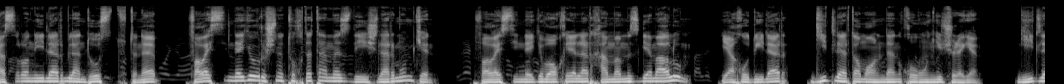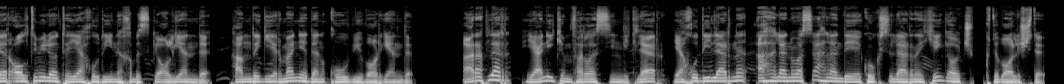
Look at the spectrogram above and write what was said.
nasroniylar bilan do'st tutinib, Falastindagi urushni to'xtatamiz deyishlari mumkin. Falastindagi voqealar hammamizga ma'lum. Yahudiylar Gitler tomonidan quvg'inga uchragan. Gitler 6 millionta yahudiyni hibsga olgandi hamda Germaniyadan quvib yuborgandi. Arablar, ya'ni kim falastinliklar, yahudiylarni ahlan va sahlan deya ko'ksilarini keng ochib kutib olishdi.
